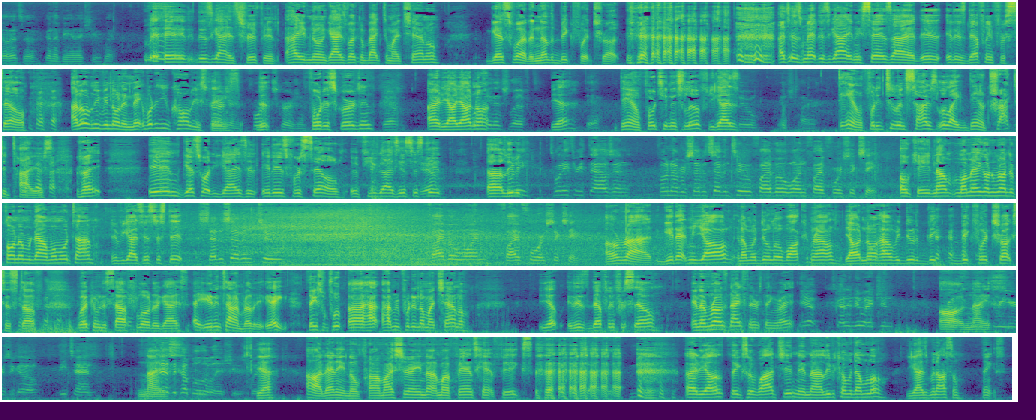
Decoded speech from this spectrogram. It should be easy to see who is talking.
Speaker 1: so that's a, gonna be an issue. But
Speaker 2: Man, this guy is tripping. How you doing, guys? Welcome back to my channel. Guess what? Another Bigfoot truck. I just met this guy and he says uh, it, is, it is definitely for sale. I don't even know the name. What do you call these
Speaker 1: excursion,
Speaker 2: things?
Speaker 1: Ford
Speaker 2: The-
Speaker 1: excursion.
Speaker 2: Ford Excursion?
Speaker 1: Yeah.
Speaker 2: All right, y'all. Y'all know.
Speaker 1: 14 inch lift,
Speaker 2: Yeah?
Speaker 1: Yeah.
Speaker 2: Damn, 14 inch lift. You guys,
Speaker 1: two inch tire.
Speaker 2: damn, 42 inch tires look like damn tractor tires, right? And guess what, you guys? It, it is for sale. If you guys interested, uh, leave it.
Speaker 1: 23,000. Phone number 772-501-5468.
Speaker 2: Okay, now my man gonna run the phone number down one more time. If you guys interested,
Speaker 1: 772-501-5468.
Speaker 2: All right, get at me, y'all, and I'm gonna do a little walk around. Y'all know how we do the big Bigfoot trucks and stuff. Welcome to South Florida, guys. Hey, anytime, brother. Hey, thanks for put, uh, ha- having me put it on my channel. Yep, it is definitely for sale, and it runs nice and everything, right?
Speaker 1: Yeah, it's got a new engine.
Speaker 2: Oh, nice,
Speaker 1: Three years ago, V10. Nice. It has a couple of little issues. But
Speaker 2: Yeah. Oh, that ain't no problem. I sure ain't nothing my fans can't fix. Alright, y'all. Thanks for watching, and uh, leave a comment down below. You guys have been awesome. Thanks.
